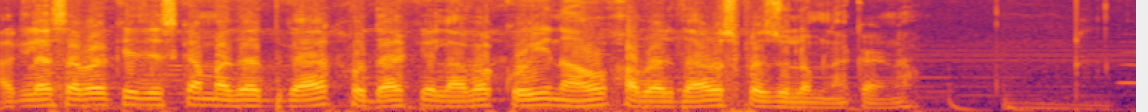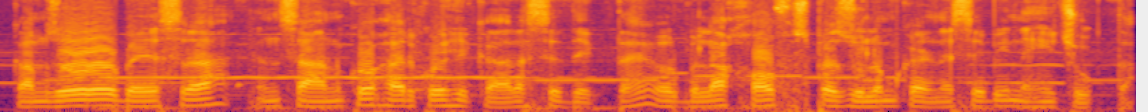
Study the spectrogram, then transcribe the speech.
अगला सबक है जिसका मददगार खुदा के अलावा कोई ना हो, खबरदार उस पर जुल्म ना करना। कमज़ोर और बेसरा इंसान को हर कोई हिकारत से देखता है और बिला खौफ उस पर जुल्म करने से भी नहीं चूकता।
